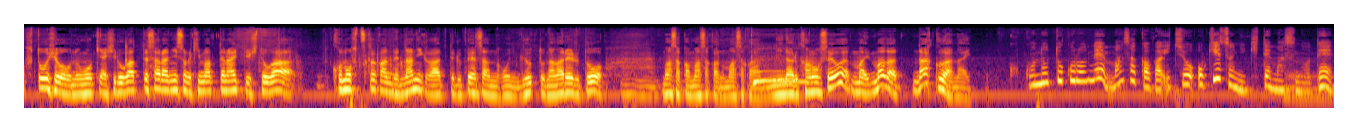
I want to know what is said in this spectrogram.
不投票の動きが広がってさらにその決まってないっていう人がこの2日間で何かがあってルペンさんの方にぐっと流れると、うんまさかまさかのまさかになる可能性は、まあ、まだなくはない。ここのところね、まさかが一応起きずに来てますので、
